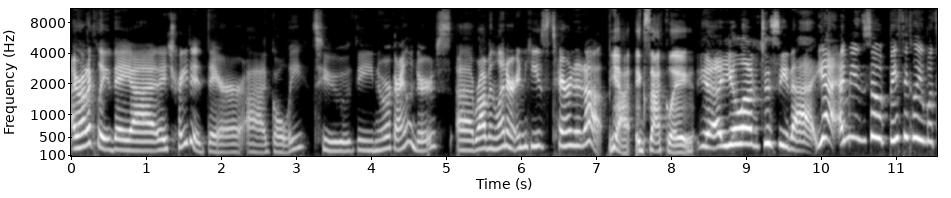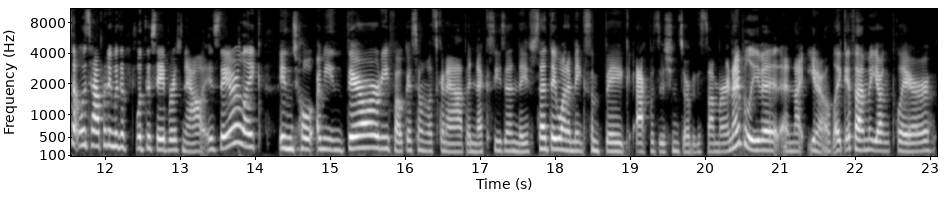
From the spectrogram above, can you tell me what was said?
Ironically, they uh, they traded their uh, goalie to the New York Islanders, uh, Robin Lehner, and he's tearing it up. Yeah, exactly. Yeah, you love to see that. Yeah, I mean, so basically, what's what's happening with the with the Sabres now is they are like in total. I mean, they're already focused on what's going to happen next season. They've said they want to make some big acquisitions over the summer, and I believe it. And I, you know, like if I'm a young player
